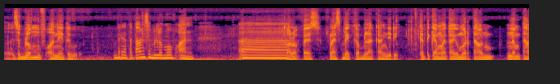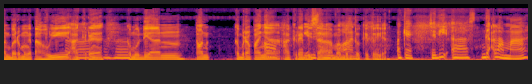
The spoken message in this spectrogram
eh, sebelum move on itu, Bu? berapa tahun sebelum move on Eh, Kalau flash flashback ke belakang jadi ketika mengetahui umur tahun 6 tahun baru mengetahui akhirnya kemudian tahun keberapanya Oh, akhirnya ya bisa, bisa move on. membentuk itu ya. Oke, jadi eh, nggak lama.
